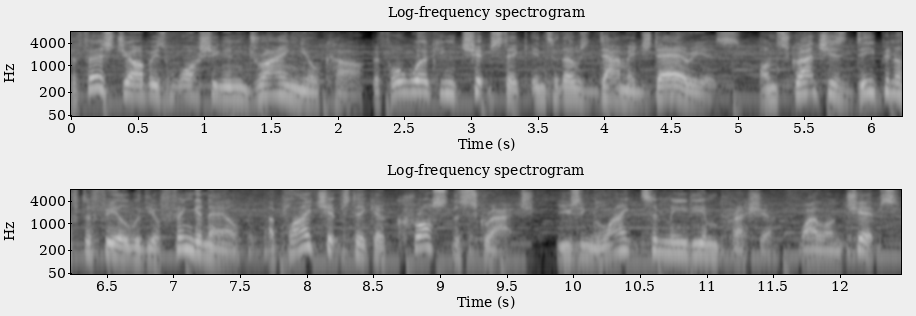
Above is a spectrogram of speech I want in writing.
The first job is washing and drying your car before working chipstick into those damaged areas. On scratches deep enough to feel with your fingernail, apply chipstick across the scratch using light to medium pressure, while on chips,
